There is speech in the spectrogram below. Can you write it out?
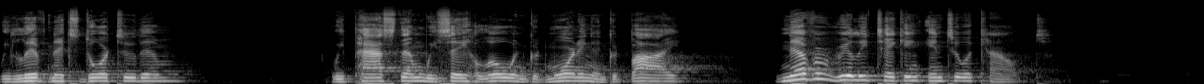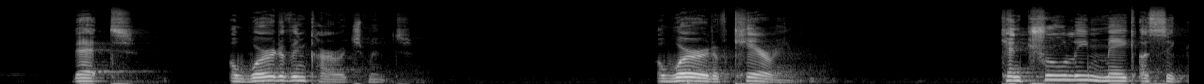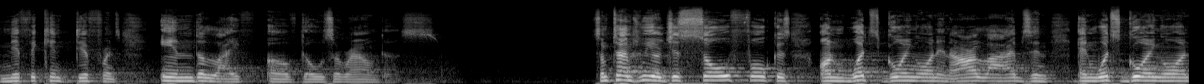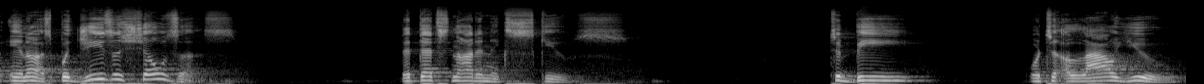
We live next door to them. We pass them, we say hello and good morning and goodbye, never really taking into account that a word of encouragement, a word of caring, can truly make a significant difference in the life of those around us. Sometimes we are just so focused on what's going on in our lives and, and what's going on in us. But Jesus shows us that that's not an excuse to be or to allow you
